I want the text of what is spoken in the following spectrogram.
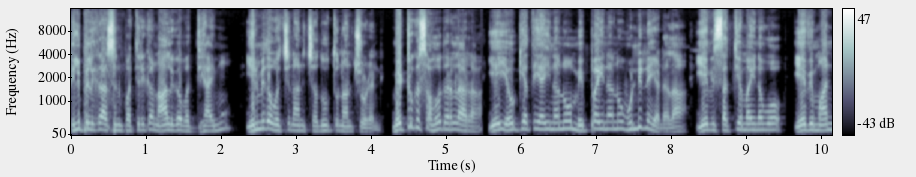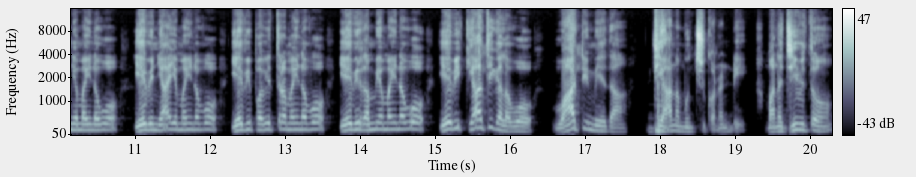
పిలిపిలికి రాసిన పత్రిక నాలుగవ అధ్యాయము ఎనిమిదవ వచ్చినాన్ని చదువుతున్నాను చూడండి. మెట్టుకు సహోదరులారా ఏ యోగ్యత అయినను మెప్పైనను ఉండిన ఎడల ఏవి సత్యమైనవో ఏవి మాన్యమైనవో ఏవి న్యాయమైనవో ఏవి పవిత్రమైనవో ఏవి రమ్యమైనవో ఏవి ఖ్యాతి గలవో వాటి మీద ధ్యానం ఉంచుకొనండి మన జీవితం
